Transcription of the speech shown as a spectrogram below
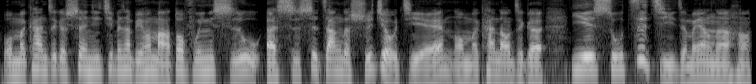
我们看这个圣经，基本上，比方马窦福音十五呃十四章的十九节，我们看到这个耶稣自己怎么样呢？哈，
